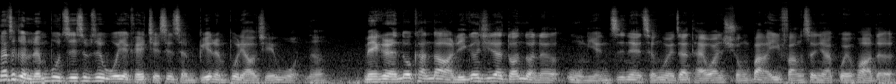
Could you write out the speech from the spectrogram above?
那这个人不知，是不是我也可以解释成别人不了解我呢？每个人都看到李根熙在短短的五年之内，成为在台湾雄霸一方生涯规划的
